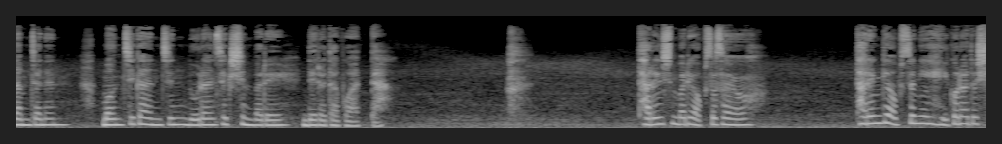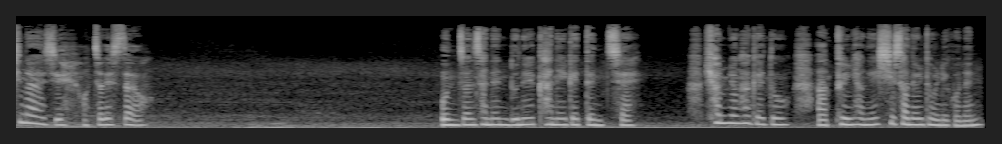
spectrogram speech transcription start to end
남자는 먼지가 앉은 노란색 신발을 내려다 보았다. 다른 신발이 없어서요. 다른 게 없으니 이거라도 신어야지 어쩌겠어요. 운전사는 눈을 가늘게 뜬 채 현명하게도 앞을 향해 시선을 돌리고는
